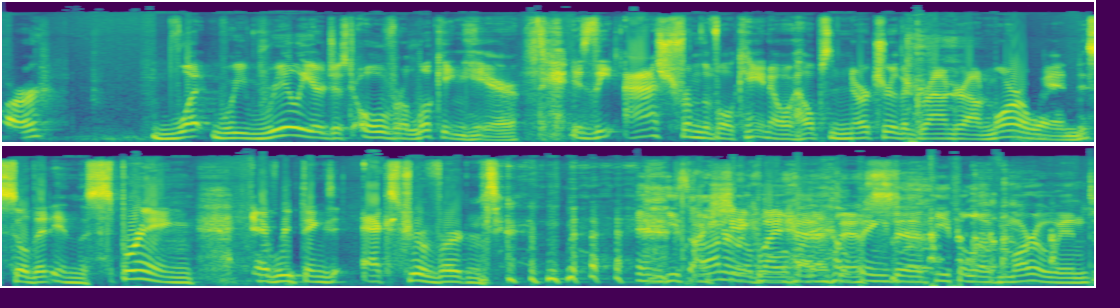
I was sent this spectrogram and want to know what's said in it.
or what we really are just overlooking here is the ash from the volcano helps nurture the ground around Morrowind so that in the spring everything's extra verdant. And he's I shake honorable my by head helping this. the people of Morrowind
